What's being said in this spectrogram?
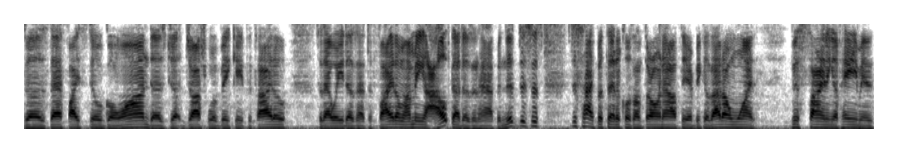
does that fight still go on? Does Joshua vacate the title so that way he doesn't have to fight him? I mean, I hope that doesn't happen. This, this just just hypotheticals I'm throwing out there because I don't want this signing of Haymon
